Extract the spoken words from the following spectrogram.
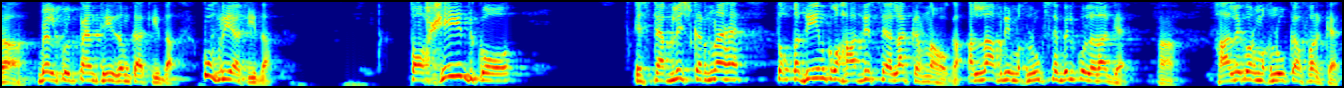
हाँ बिल्कुल, पैंथीज्म का कीदा कुफरी अकीदा। तोहीद को इस्टेब्लिश करना है तो कदीम को हादिस से अलग करना होगा। अल्लाह अपनी मखलूक से बिल्कुल अलग है। हाँ खालिक और मखलूक का फ़र्क है।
